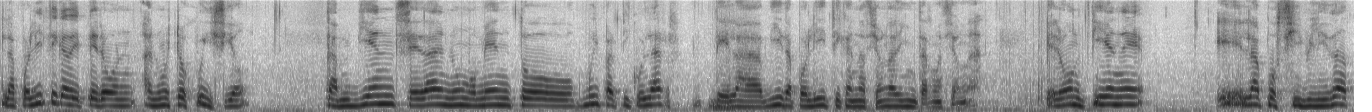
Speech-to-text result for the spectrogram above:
La política de Perón, a nuestro juicio, también se da en un momento muy particular de la vida política nacional e internacional. Perón tiene eh, la posibilidad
